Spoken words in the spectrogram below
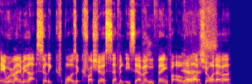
It reminded me of that silly, cr- what was it, Crusher 77 thing for Overwatch Yes. or whatever.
